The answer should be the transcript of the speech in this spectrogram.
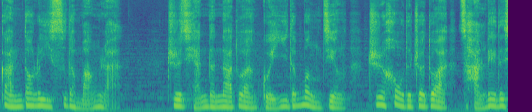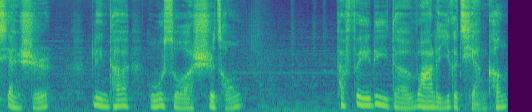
感到了一丝的茫然。之前的那段诡异的梦境，之后的这段惨烈的现实，令他无所适从。他费力地挖了一个浅坑，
